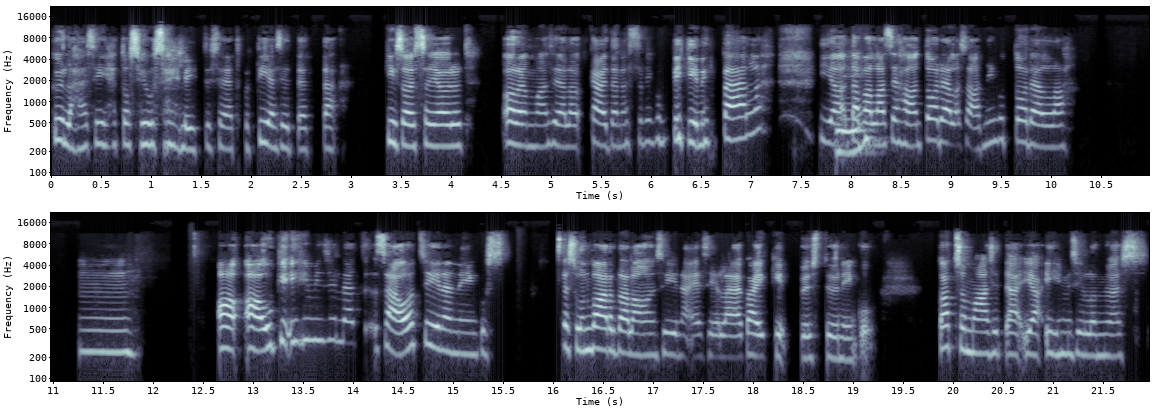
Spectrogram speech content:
kyllähän siihen tosi usein liittyy se, että kun tiesit, että kisoissa joudut olemaan siellä käytännössä niin kuin bikinit päällä. Ja mm. tavallaan sehän on todella, sä oot niin kuin todella mm, a- auki ihmisille, että sä oot siinä, niin kuin, se sun vartalo on siinä esillä ja kaikki pystyy niin kuin, katsomaan sitä ja ihmisillä on myös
